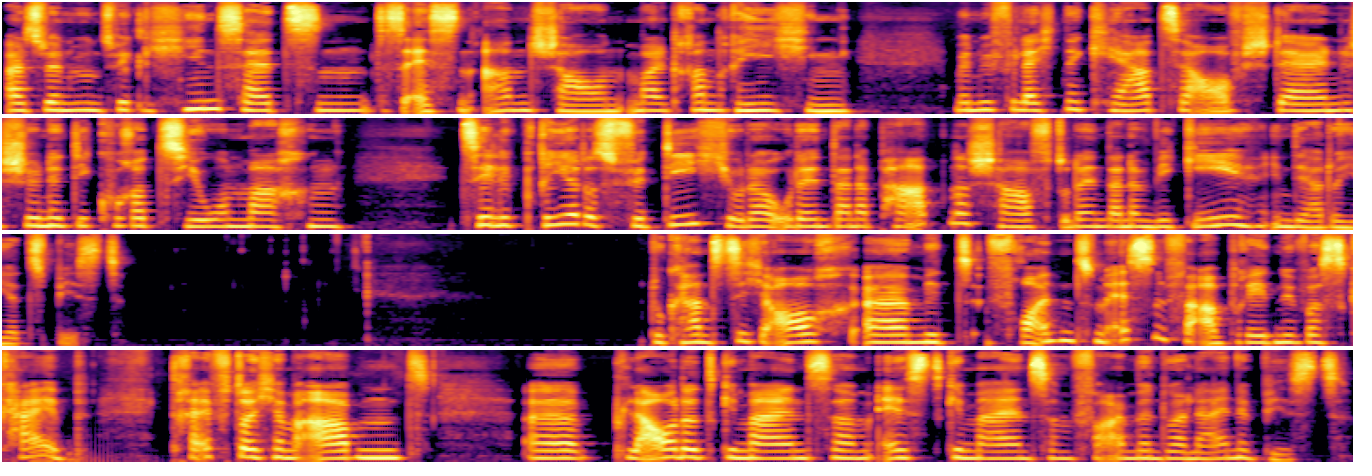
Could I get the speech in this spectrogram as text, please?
als wenn wir uns wirklich hinsetzen, das Essen anschauen, mal dran riechen, wenn wir vielleicht eine Kerze aufstellen, eine schöne Dekoration machen. Zelebrier das für dich oder, oder in deiner Partnerschaft oder in deiner WG, in der du jetzt bist. Du kannst dich auch äh, mit Freunden zum Essen verabreden über Skype. Trefft euch am Abend, äh, plaudert gemeinsam, esst gemeinsam, vor allem wenn du alleine bist.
